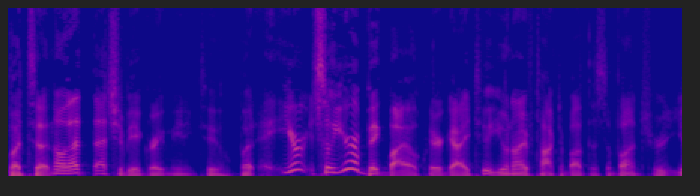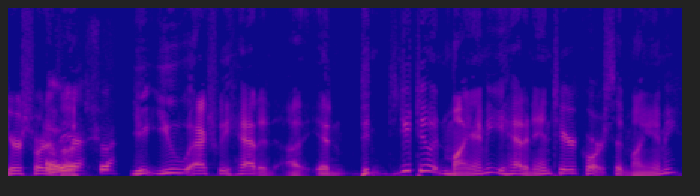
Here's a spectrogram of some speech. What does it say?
But uh, no, that that should be a great meeting too. But uh, you're so you're a big BioClear guy too. You and I have talked about this a bunch. You're, you're sort of oh, a, yeah, sure. You you actually had it uh, in did, did you do it in Miami? You had an anterior course in Miami.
